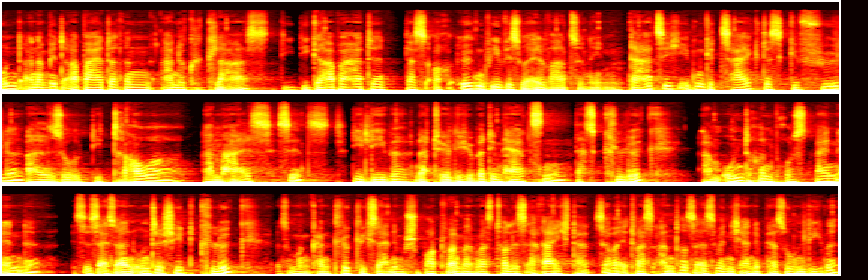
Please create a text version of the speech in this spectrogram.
und einer Mitarbeiterin Anuk Klaas, die die Gabe hatte, das auch irgendwie visuell wahrzunehmen. Da hat sich eben gezeigt, dass Gefühle, also die Trauer am Hals sitzt, die Liebe natürlich über dem Herzen, das Glück am unteren Brustbeinende. Es ist also ein Unterschied Glück also man kann glücklich sein im Sport, weil man was Tolles erreicht hat. Ist aber etwas anderes, als wenn ich eine Person liebe.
